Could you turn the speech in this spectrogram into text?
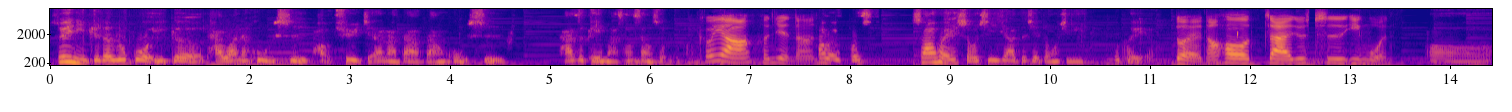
所以你觉得如果一个台湾的护士跑去加拿大当护士，他是可以马上上手的吗？可以啊，很简单。稍微熟悉，稍微熟悉一下这些东西就可以了。对，然后再就是英文，哦，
